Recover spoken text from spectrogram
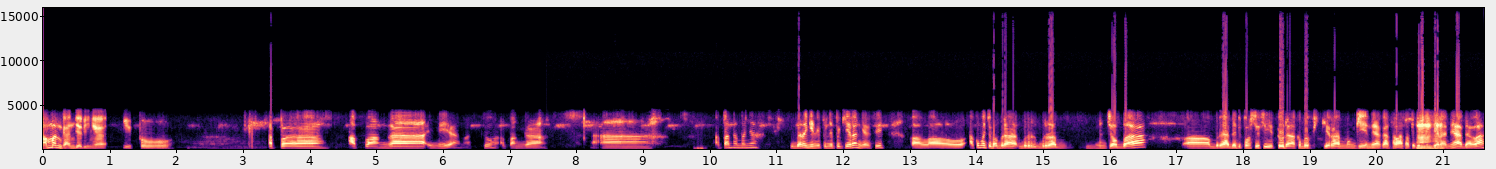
aman kan jadinya gitu apa apa enggak ini ya mas tuh apa enggak uh, apa namanya? Sebenarnya gini punya pikiran ya sih? Kalau aku mencoba ber, ber, ber, mencoba uh, berada di posisi itu dan aku berpikiran mungkin ya kan? Salah satu kepikirannya mm -hmm. adalah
